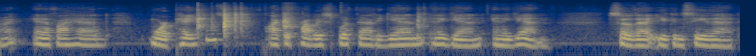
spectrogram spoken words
All right, and if I had more patience, I could probably split that again and again and again so that you can see that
